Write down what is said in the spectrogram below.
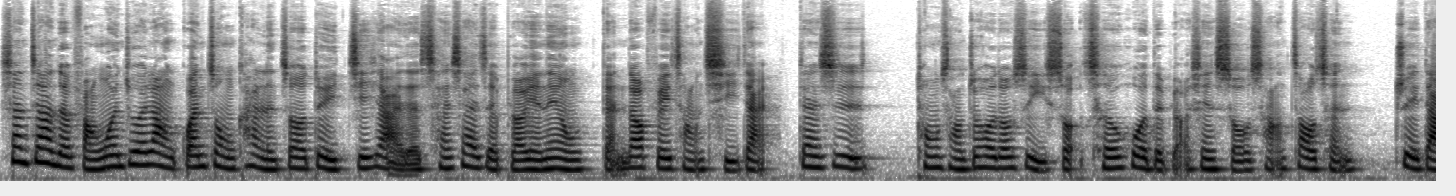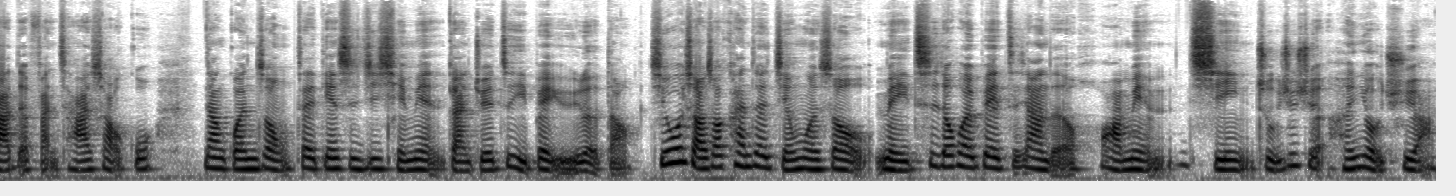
像这样的访问，就会让观众看了之后，对接下来的参赛者表演内容感到非常期待。但是通常最后都是以受车祸的表现收场，造成。最大的反差效果，让观众在电视机前面感觉自己被娱乐到。其实我小时候看这节目的时候，每次都会被这样的画面吸引住，就觉得很有趣啊。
